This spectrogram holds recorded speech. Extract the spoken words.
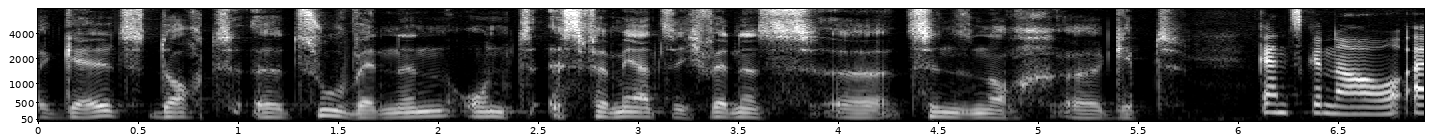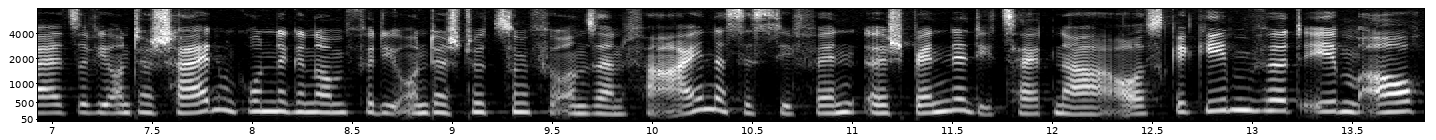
Geld dort äh, zuwenden und es vermehrt sich, wenn es äh, Zinsen noch äh, gibt. Ganz genau. Also wir unterscheiden im Grunde genommen für die Unterstützung für unseren Verein. Das ist die äh, Spende, die zeitnah ausgegeben wird eben auch.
